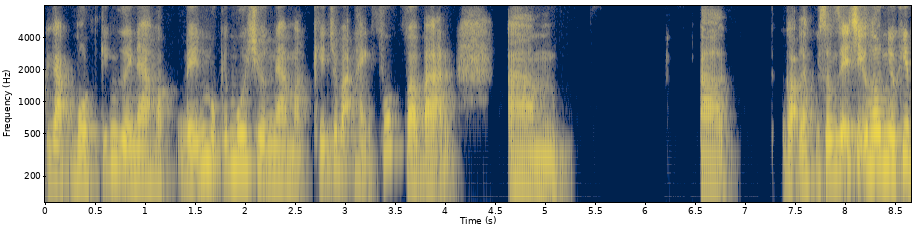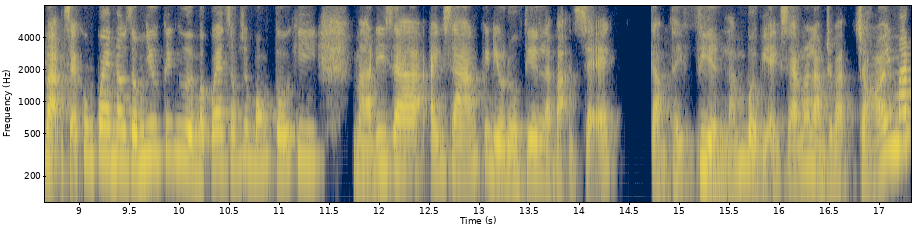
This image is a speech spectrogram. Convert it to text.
gặp một cái người nào hoặc đến một cái môi trường nào mà khiến cho bạn hạnh phúc và bạn um, uh, gọi là cuộc sống dễ chịu hơn nhiều khi bạn sẽ không quen đâu. Giống như cái người mà quen sống trong bóng tối khi mà đi ra ánh sáng cái điều đầu tiên là bạn sẽ cảm thấy phiền lắm bởi vì ánh sáng nó làm cho bạn chói mắt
